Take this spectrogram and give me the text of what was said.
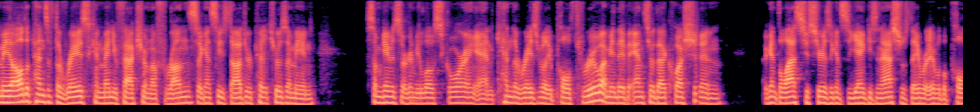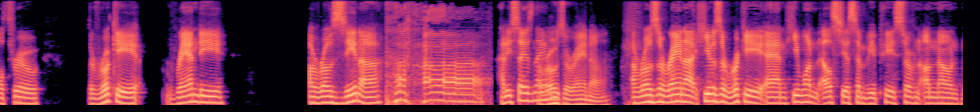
I mean, it all depends if the Rays can manufacture enough runs against these Dodger pitchers. I mean, some games are going to be low scoring, and can the Rays really pull through? I mean, they've answered that question against the last two series against the Yankees and Astros. They were able to pull through. The rookie Randy Arozarena. how do you say his name? Arozarena. Arozarena. He was a rookie and he won LCS MVP, sort of an unknown.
